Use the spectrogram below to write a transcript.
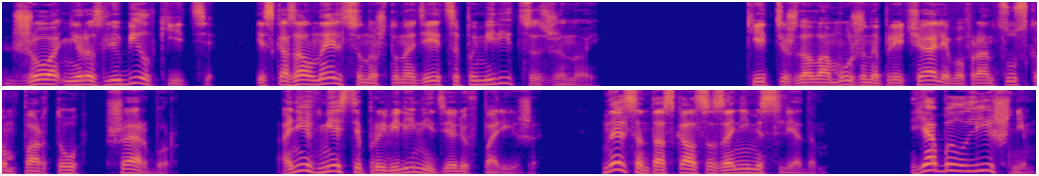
Джо не разлюбил Китти и сказал Нельсону, что надеется помириться с женой. Китти ждала мужа на причале во французском порту Шербур. Они вместе провели неделю в Париже. Нельсон таскался за ними следом. «Я был лишним»,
